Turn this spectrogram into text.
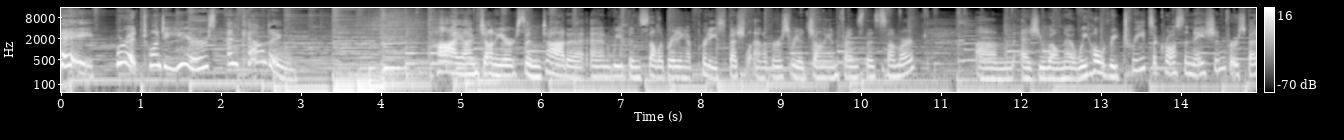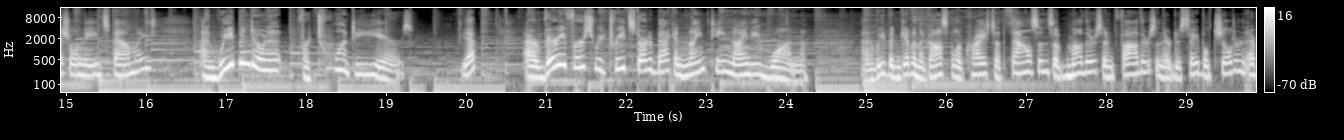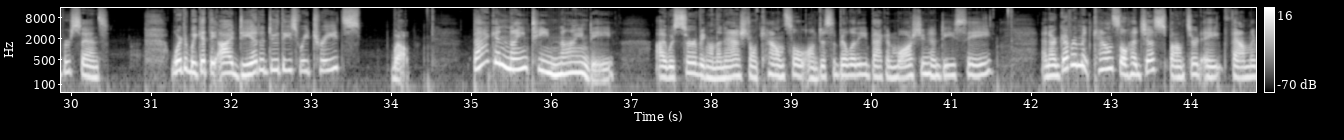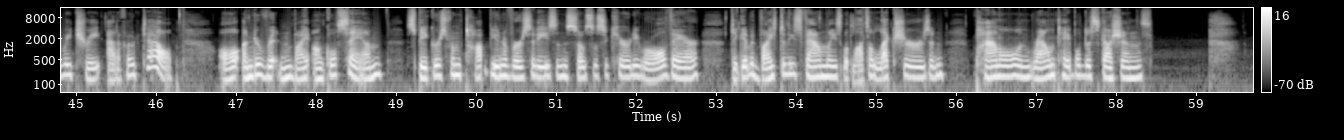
Hey, we're at 20 years and counting. Hi, I'm Joni Eareckson Tada, and we've been celebrating a pretty special anniversary at Joni and Friends this summer. Um, as you well know, we hold retreats across the nation for special needs families, and we've been doing it for 20 years. Yep, our very first retreat started back in 1991, and we've been giving the gospel of Christ to thousands of mothers and fathers and their disabled children ever since. Where did we get the idea to do these retreats? Well, back in 1990, I was serving on the National Council on Disability back in Washington, D.C., and our government council had just sponsored a family retreat at a hotel, all underwritten by Uncle Sam, Speakers from top universities and Social Security were all there to give advice to these families with lots of lectures and panel and roundtable discussions.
